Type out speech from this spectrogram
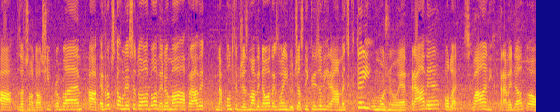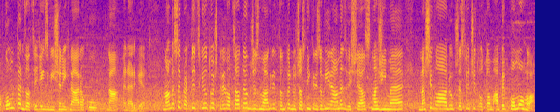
a začal další problém. A Evropská unie se to ale byla vědoma a právě na konci března vydala tzv. dočasný krizový rámec, který umožňuje právě podle schválených pravidel to kompenzaci těch zvýšených nároků na energie. Máme se prakticky od toho 24. března, kdy tento dočasný krizový rámec vyšel, snažíme naši vládu přesvědčit o tom, aby pomohla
